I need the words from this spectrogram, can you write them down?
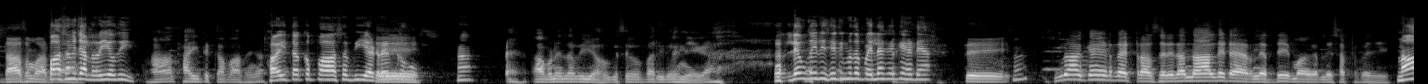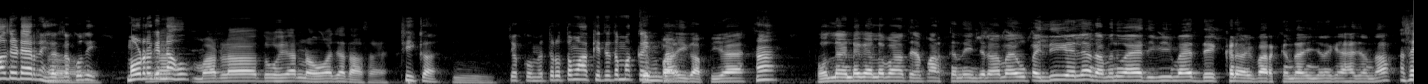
10 ਮਾਡਲ ਪਾਸਿੰਗ ਚੱਲ ਰਹੀ ਹੈ ਉਹਦੀ? ਹਾਂ 28 ਤੱਕਾ ਪਾਸਿੰਗ 28 ਤੱਕ ਪਾਸ ਵੀ ਹੈ ਟਰੈਕਟਰ ਉਹ। ਹਾਂ। ਆਪਣੇ ਦਾ ਵੀ ਆਹੋ ਕਿਸੇ ਵਪਾਰੀ ਤੋਂ ਹੀ ਨਹੀਂ ਹੈਗਾ। ਲਿਆਉਂਦੇ ਨਹੀਂ ਛੇਤੀ ਮੈਂ ਤਾਂ ਪਹਿਲਾਂ ਕਹਿ ਕੇ ਹਟਿਆ। ਤੇ ਪੂਰਾ ਘੈਂਟ ਟਰੈਕਟਰ ਸਿਰੇ ਦਾ ਨਾਲ ਦੇ ਟਾਇਰ ਨੇ ਅੱਧੇ ਮਗਰਲੇ 60 ਪੈਸੇ ਨਾਲ ਦੇ ਟਾਇਰ ਨਹੀਂ ਹਲ ਤੱਕ ਉਹਦੇ। ਮਾਡਲ ਕਿੰਨਾ ਉਹ? ਮਾਡਲ 2009 ਆ ਜਾਂ 10 ਹੈ ਠੀਕ ਆ। ਹੂੰ। ਚੱਕੋ ਮਿੱਤਰੋ ਧਮਾਕੇ ਤੇ ਧਮਾਕਾ ਹੀ ਹੁੰਦਾ। ਪਾਲੀ ਕਾਪੀ ਹੈ ਹਾਂ। ਫੁੱਲ ਐਂਡ ਗੱਲਬਾਤ ਆ ਪਰਕਨ ਦੇ ਇੰਜਨ ਮੈਂ ਉਹ ਪਹਿਲੀ ਗੱਲ ਲਿਆਂਦਾ ਮੈਨੂੰ ਆਇਆ ਸੀ ਵੀ ਮੈਂ ਦੇਖਣਾ ਵੀ ਪਰਕਨ ਦਾ ਇੰਜਨ ਕਿਹਾ ਜਾਂਦਾ ਅੱਛਾ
